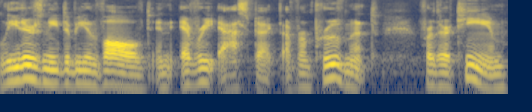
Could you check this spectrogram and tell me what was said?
Leaders need to be involved in every aspect of improvement for their team,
